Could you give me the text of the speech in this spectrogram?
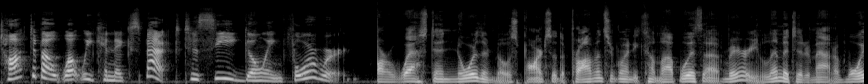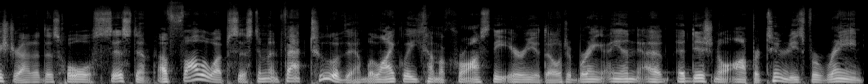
talked about what we can expect to see going forward our west and northernmost parts of the province are going to come up with a very limited amount of moisture out of this whole system. A follow up system, in fact, two of them will likely come across the area, though, to bring in uh, additional opportunities for rain.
